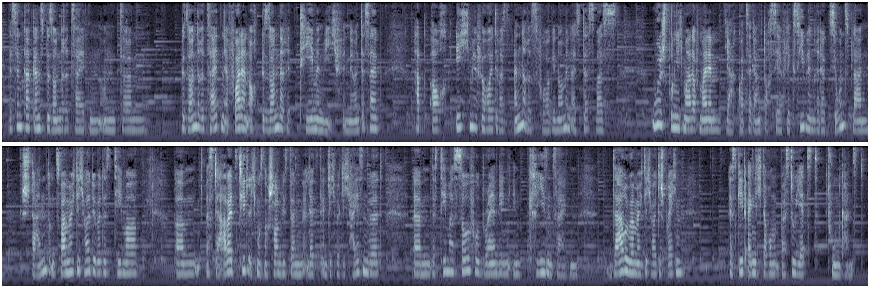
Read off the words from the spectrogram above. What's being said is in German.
Es sind gerade ganz besondere Zeiten und ähm, besondere Zeiten erfordern auch besondere Themen, wie ich finde. Und deshalb habe auch ich mir für heute was anderes vorgenommen als das, was ursprünglich mal auf meinem, ja, Gott sei Dank doch sehr flexiblen Redaktionsplan stand. Und zwar möchte ich heute über das Thema, ähm, ist der Arbeitstitel, ich muss noch schauen, wie es dann letztendlich wirklich heißen wird, ähm, das Thema Soulful Branding in Krisenzeiten. Darüber möchte ich heute sprechen. Es geht eigentlich darum, was du jetzt tun kannst.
